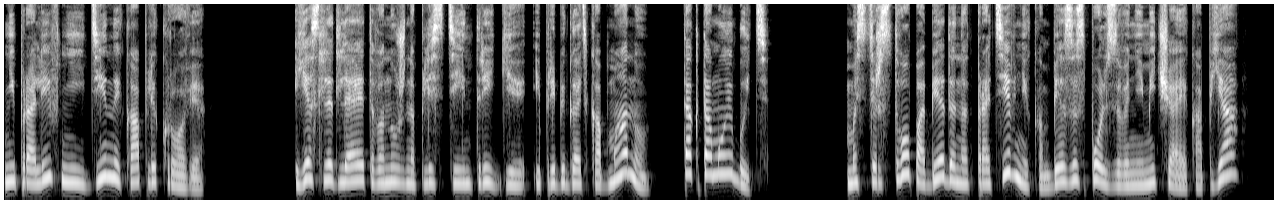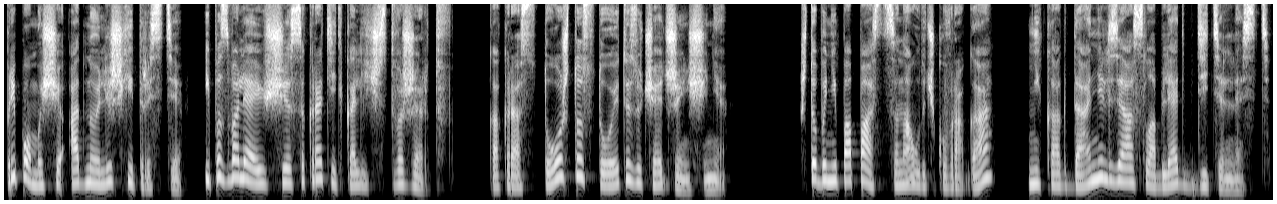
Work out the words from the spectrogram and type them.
не пролив ни единой капли крови. Если для этого нужно плести интриги и прибегать к обману, так тому и быть. Мастерство победы над противником без использования меча и копья при помощи одной лишь хитрости и позволяющее сократить количество жертв. Как раз то, что стоит изучать женщине. Чтобы не попасться на удочку врага, никогда нельзя ослаблять бдительность.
